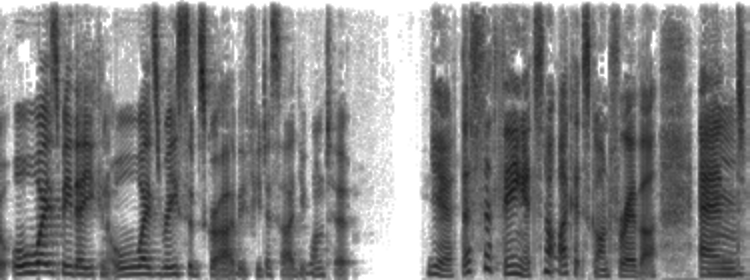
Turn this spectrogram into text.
It'll always be there. You can always resubscribe if you decide you want it. Yeah, that's the thing. It's not like it's gone forever. And mm.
